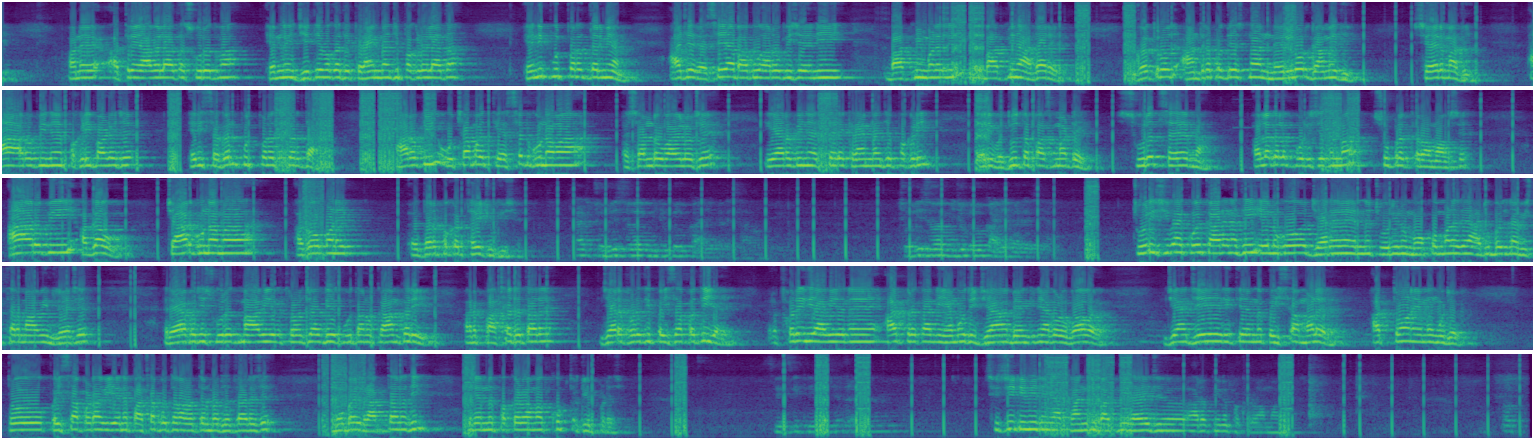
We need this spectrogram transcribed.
અને અત્રે આવેલા હતા સુરતમાં. એમને જે તે વખતે ક્રાઇમ બ્રાન્ચે પકડેલા હતા. એની પૂછપરછ દરમિયાન આ જે રસૈયા બાબુ આરોપી છે, એની બાતમી મળેલી બાતમીના આધારે ગતરોજ આંધ્રપ્રદેશના નેલ્લોર ગામેથી, શહેરમાંથી આ આરોપીને પકડી પાડ્યો છે. એની સઘન પૂછપરછ કરતા આરોપી ઓછામાં ત્રેસઠ ગુનામાં સંડોવાયેલો છે. એ આરોપીને અત્યારે ક્રાઇમ બ્રાન્ચે પકડી એની વધુ તપાસ માટે સુરત શહેરના અલગ અલગ પોલીસ સ્ટેશનમાં સુપ્રત કરવામાં આવશે. આ આરોપી અગાઉ ચાર ગુનામાં અગાઉ પણ એક ધરપકડ થઈ ચૂકી છે. સાહેબ, ચોરી સિવાય બીજું કયું કાર્ય કરે સારો ચોરી સિવાય બીજું કયું કાર્ય કરે છે? ચોરી સિવાય કોઈ કાર્ય નથી. એ લોકો જ્યારે એમને ચોરીનો મોકો મળે ત્યારે આજુબાજુના વિસ્તારમાં આવીને રહે છે. રહ્યા પછી સુરતમાં આવી ત્રણ ચાર દિવસ પોતાનું કામ કરી અને પાછા જતા રહે. જ્યારે ફરીથી પૈસા પતી જાય ફરીથી આવી અને આ જ પ્રકારની એમોથી જ્યાં બેંકની આગળ ઊભા હોય, જ્યાં જે રીતે એમને પૈસા મળે, આ ત્રણ એમો મુજબ, તો પૈસા પડાવી અને પાછા પોતાના વતનમાં જતા રહે છે. મોબાઈલ રાખતા નથી. એટલે એમને પકડવામાં ખૂબ તકલીફ પડે છે. સીસીટીવી સીસીટીવીની આ ખાનગી બાતમી રહે જ આરોપીને પકડવામાં આવે.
